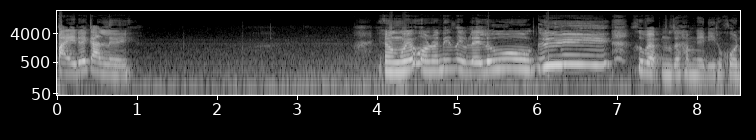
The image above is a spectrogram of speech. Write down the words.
ไปด้วยกันเลย ยังไม่พ้นวันที่สิบเลยลูกคือแบบหนูจะทำไงดีทุกคน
